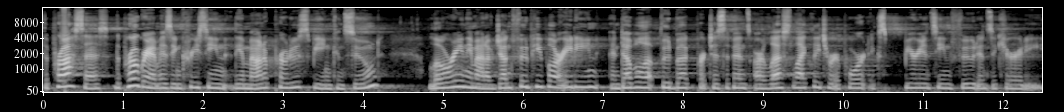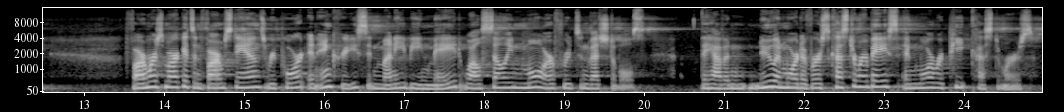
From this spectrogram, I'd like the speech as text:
The process, the program is increasing the amount of produce being consumed, lowering the amount of junk food people are eating, and Double Up Food Buck participants are less likely to report experiencing food insecurity. Farmers markets and farm stands report an increase in money being made while selling more fruits and vegetables. They have a new and more diverse customer base and more repeat customers.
